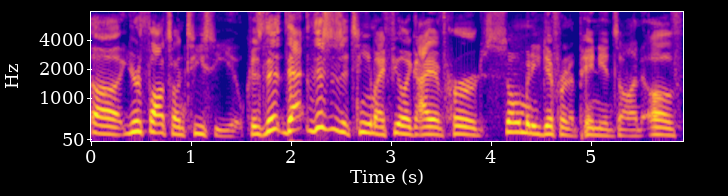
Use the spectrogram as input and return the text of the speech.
Uh, your thoughts on TCU? Because th- that this is a team I feel like I have heard so many different opinions on. Of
